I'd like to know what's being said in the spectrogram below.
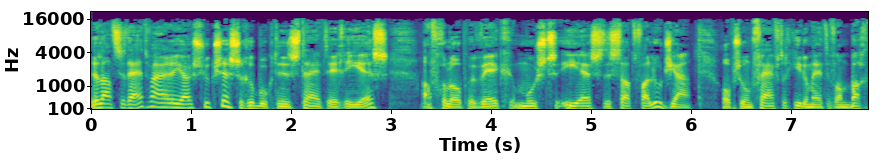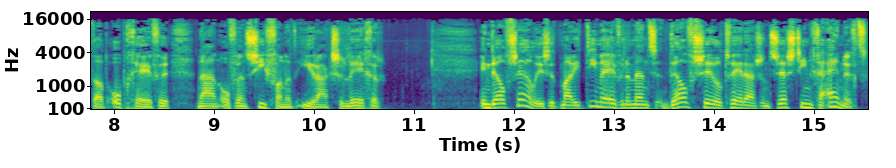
De laatste tijd waren juist successen geboekt in de strijd tegen IS. Afgelopen week moest IS de stad Fallujah op zo'n 50 kilometer van Bagdad opgeven na een offensief van het Iraakse leger. In Delfzijl is het maritieme evenement Delfzijl 2016 geëindigd.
